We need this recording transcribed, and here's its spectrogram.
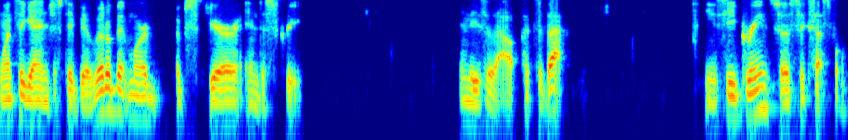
Once again, just to be a little bit more obscure and discreet. And these are the outputs of that. You see green, so successful.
